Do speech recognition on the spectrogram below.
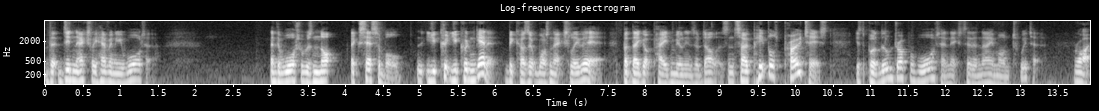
that didn't actually have any water and the water was not accessible. You could you couldn't get it because it wasn't actually there. But they got paid millions of dollars, and so people's protest is to put a little drop of water next to the name on Twitter. Right.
